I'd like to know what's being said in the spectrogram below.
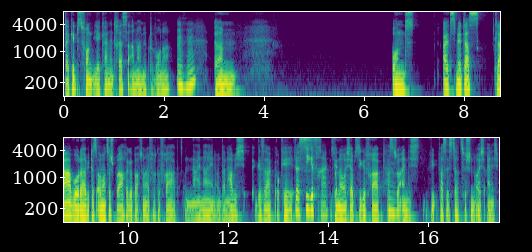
da gibt's von ihr kein Interesse an meinem Mitbewohner. Mhm. Ähm, und als mir das klar wurde, habe ich das auch mal zur Sprache gebracht und einfach gefragt. Und nein, nein. Und dann habe ich gesagt, okay. Du hast sie gefragt. Genau, ich habe sie gefragt, hast Mhm. du eigentlich, wie, was ist da zwischen euch eigentlich?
